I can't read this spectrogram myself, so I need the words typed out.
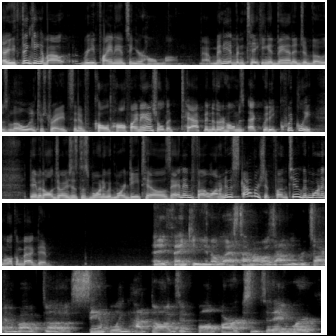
Are you thinking about refinancing your home loan? Now, many have been taking advantage of those low interest rates and have called Hall Financial to tap into their home's equity quickly. David Hall joins us this morning with more details and info on a new scholarship fund, too. Good morning. Welcome back, David. Hey, thank you. You know, last time I was on, we were talking about uh, sampling hot dogs at ballparks, and today we're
